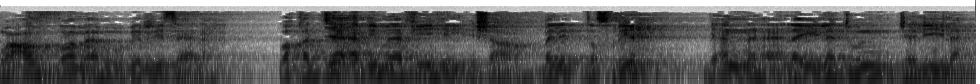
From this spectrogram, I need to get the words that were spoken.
وعظمه بالرسالة. وقد جاء بما فيه الإشارة بل التصريح بأنها ليلة جليلة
